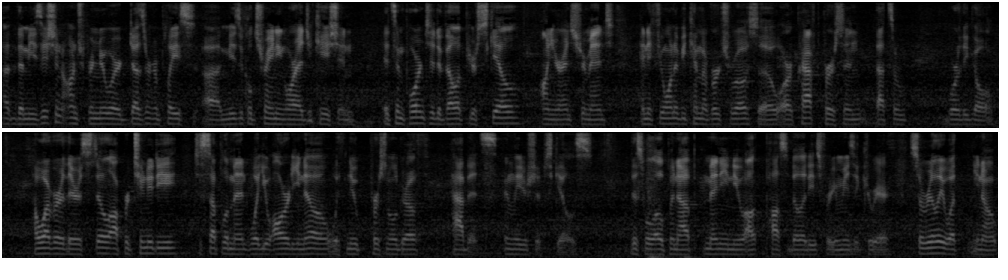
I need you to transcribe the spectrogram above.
Uh, the musician entrepreneur doesn't replace uh, musical training or education. It's important to develop your skill on your instrument, and if you want to become a virtuoso or a craft person, that's a worthy goal. However, there is still opportunity to supplement what you already know with new personal growth habits, and leadership skills. This will open up many new possibilities for your music career. So, really, what you know,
